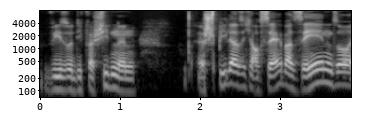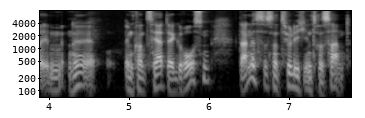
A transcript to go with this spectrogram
wie so die verschiedenen äh, Spieler sich auch selber sehen, so im, ne, im Konzert der Großen, dann ist es natürlich interessant.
